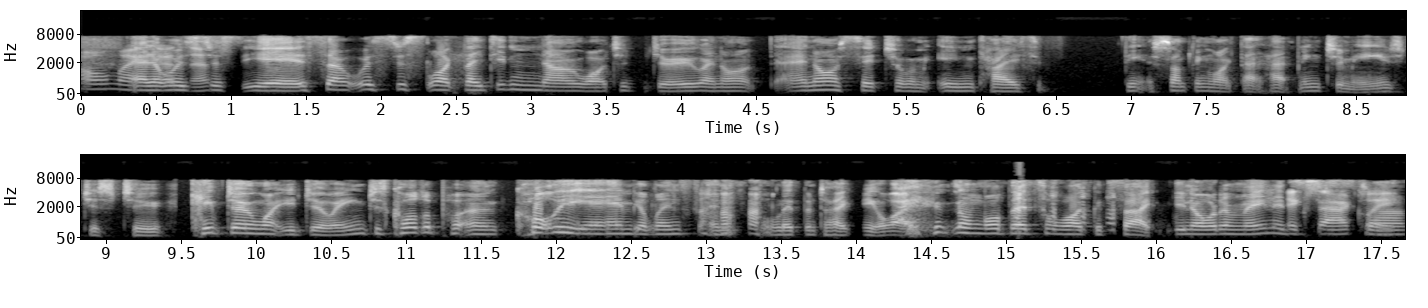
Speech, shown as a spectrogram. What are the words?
Oh my and goodness. it was just yeah, so it was just like they didn't know what to do and I and I said to them in case of something like that happening to me is just to keep doing what you're doing. Just call the uh, call the ambulance and let them take me away. well, that's all I could say. You know what I mean? It's just, Exactly. uh,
